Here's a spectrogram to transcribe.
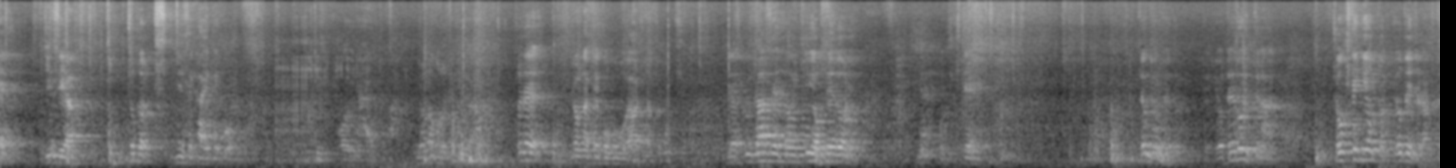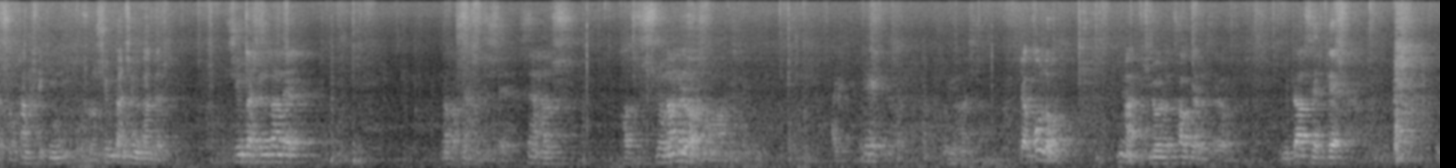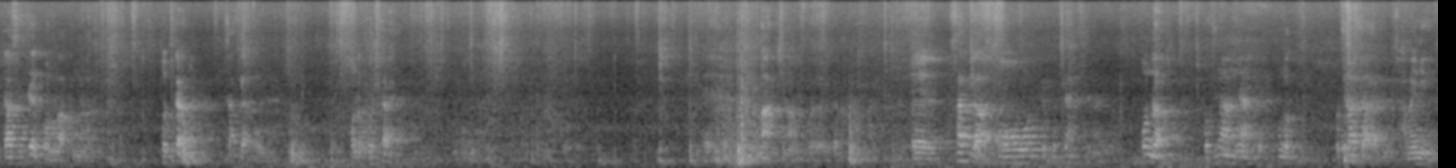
人生やちょっと人生変えていこうこういうふうに入るとかいろんなことできるか。らそれでいろんな稽古方法があるんだと思うんですよ。で打たせておいて予定通りねこっち来て。全部予定通り。予定通りっていうのは長期的予定じゃなくてその短期的にその瞬間瞬間で。瞬間瞬間でなんか線外して線外す外す必要なければそのまま入ってそういう話じゃあ今度今いろいろ騒ぎあるんですけど打たせて打たせてこの枠がこっちから。さっきはこう今度こっちから。まあ一番これがいいかな、え、さっきはこうってこっちが話してないけど今度はこっちの話じゃなくて今度こっちの話が入るために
